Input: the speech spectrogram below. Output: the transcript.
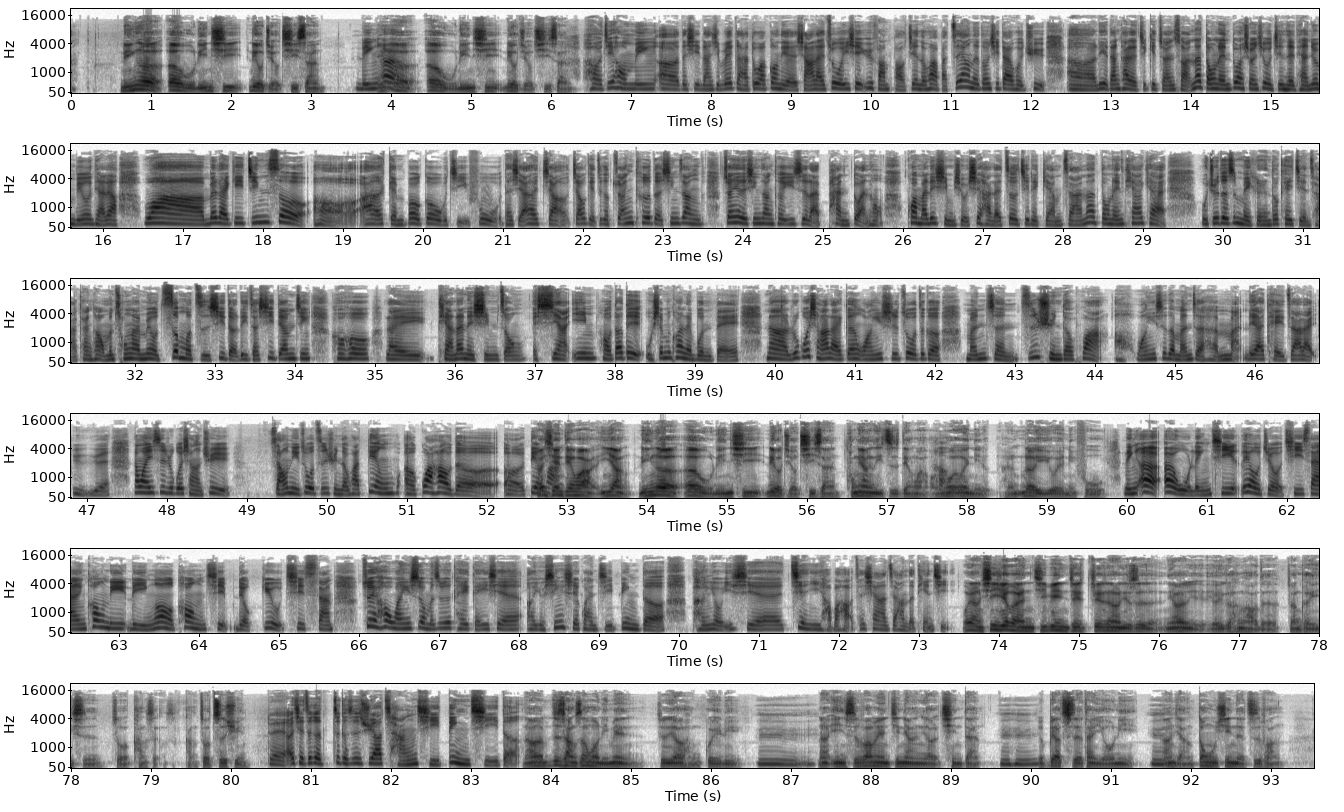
零二二五零七六九七三。零二二五零七六九七三。好，吉鸿明，呃，的是，但是要给他多少公里，想要来做一些预防保健的话，把这样的东西带回去，呃，列单开了这个专刷。那当然，多少相信我今天听就没有听了。哇，要来去金色哦啊，健保购物给付，但是要交交给这个专科的心脏专业的心脏科医师来判断吼，看买你是不是有适合来做这个检查。那当然听起来，我觉得是每个人都可以检查看看。我们从来没有这么仔细的例。十四点钟，好好来听咱的心中的声音，好，到底有什么款的问题？那如果想要来跟王医师做这个门诊咨询的话，啊、哦，王医师的门诊很满，你要提早来预约。那王医师如果想去。找你做咨询的话，电呃挂号的呃电话，热线电话一样，零二二五零七六九七三，同样一支电话，我们会为你很乐意为你服务。零二二五零七六九七三，空里零二空七六九七三。最后，王医师，我们是不是可以给一些呃有心血管疾病的朋友一些建议，好不好？在现在这样的天气，我想心血管疾病最最重要就是你要有一个很好的专科医师做抗生。做咨询，对，而且这个这个是需要长期定期的。然后日常生活里面就是要很规律，嗯，那饮食方面尽量要清淡，嗯哼，就不要吃的太油腻。刚刚讲动物性的脂肪，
